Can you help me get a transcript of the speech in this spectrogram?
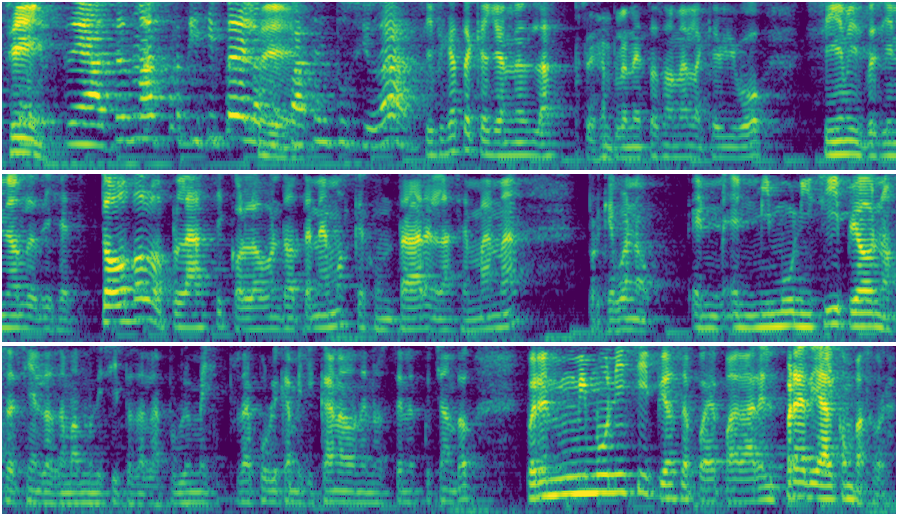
sí, Te, haces más partícipe de lo que pasa en tu ciudad. Sí, fíjate que yo, en las, por ejemplo, en esta zona en la que vivo, sí, a mis vecinos les dije, todo lo plástico lo, lo tenemos que juntar en la semana, porque bueno, en, en, mi municipio, no sé si en los demás municipios de la República Mexicana donde nos estén escuchando, pero en mi municipio se puede pagar el predial con basura.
